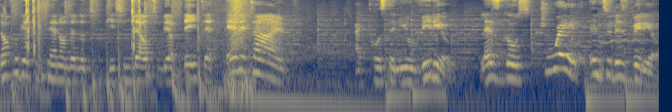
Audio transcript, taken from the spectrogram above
Don't forget to turn on the notification bell to be updated anytime I post a new video. Let's go straight into this video.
